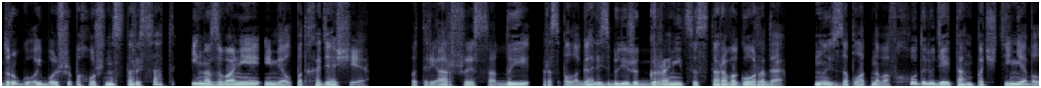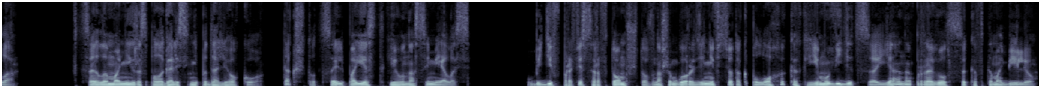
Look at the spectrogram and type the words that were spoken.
Другой больше похож на старый сад, и название имел подходящее. Патриаршие сады располагались ближе к границе старого города, но из-за платного входа людей там почти не было. В целом они располагались неподалеку, так что цель поездки у нас имелась. Убедив профессора в том, что в нашем городе не все так плохо, как ему видится, я направился к автомобилю.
